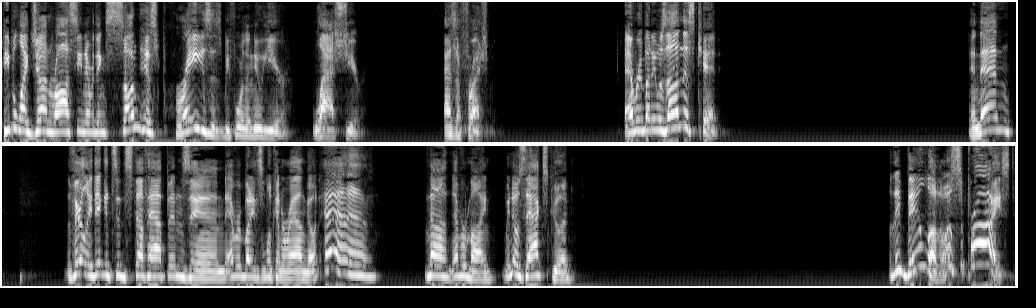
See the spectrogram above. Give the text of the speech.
people like John Rossi and everything sung his praises before the new year last year as a freshman. Everybody was on this kid. And then the Fairleigh Dickinson stuff happens, and everybody's looking around going, eh, nah, never mind. We know Zach's good. They bailed on him. I was surprised.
